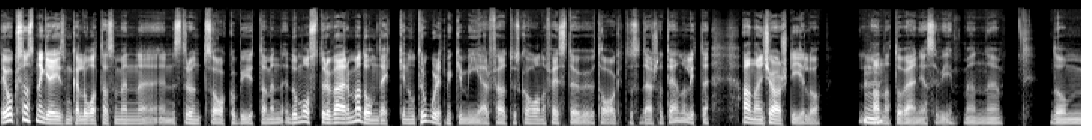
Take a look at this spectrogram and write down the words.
det är också en sån grej som kan låta som en, en struntsak att byta, men då måste du värma de däcken otroligt mycket mer för att du ska ha något fäste överhuvudtaget och så där. Så att det är nog lite annan körstil och mm. annat att vänja sig vid. Men eh, de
